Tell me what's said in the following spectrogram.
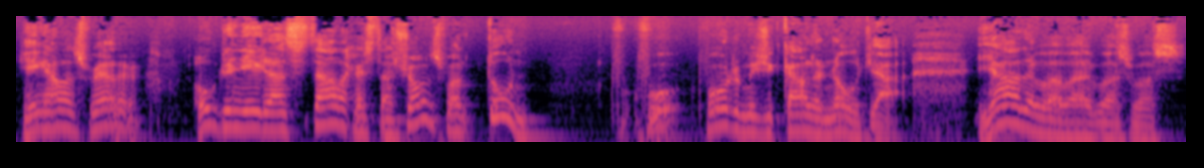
ging alles verder. Ook de Nederlandstalige stations van toen. Voor, voor de muzikale noot, ja. Ja, dat was... was, was.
